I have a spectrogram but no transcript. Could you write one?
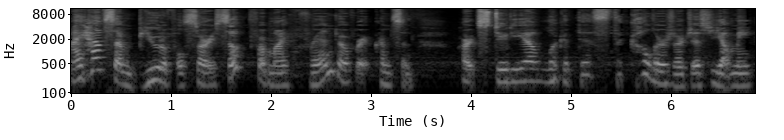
I have some beautiful sari silk from my friend over at Crimson Heart Studio. Look at this. The colors are just yummy.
